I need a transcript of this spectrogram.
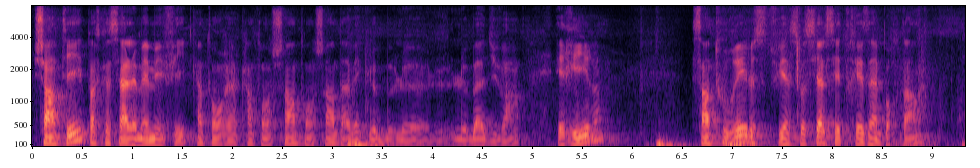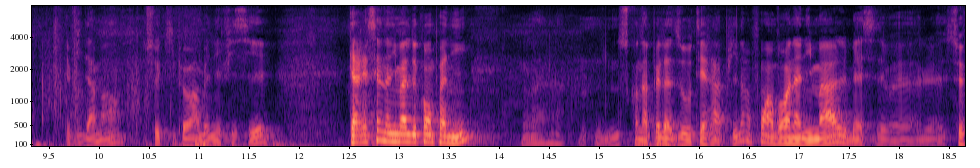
Chanter, parce que ça a le même effet. Quand on, chante, on chante avec le, le bas du ventre. Et rire. S'entourer, le soutien social, c'est très important, évidemment, pour ceux qui peuvent en bénéficier. Caresser un animal de compagnie ce qu'on appelle la zoothérapie. Dans avoir un animal, ben, euh,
